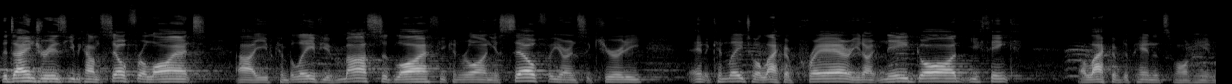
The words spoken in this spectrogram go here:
the danger is you become self reliant, uh, you can believe you've mastered life, you can rely on yourself for your own security, and it can lead to a lack of prayer. You don't need God, you think, a lack of dependence upon Him.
